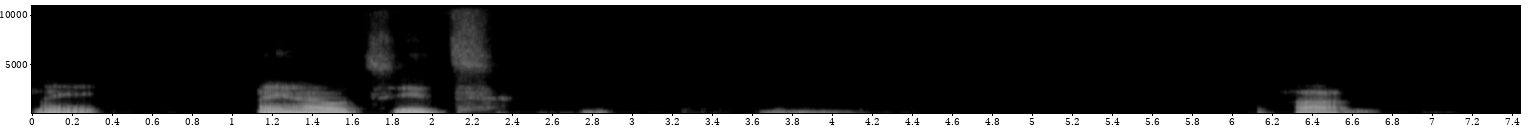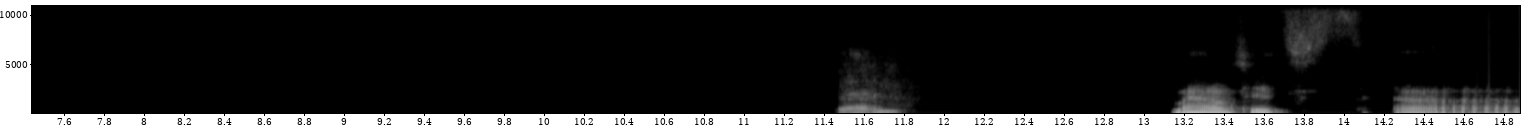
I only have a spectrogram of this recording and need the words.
my my house is um, Okay. my house is uh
